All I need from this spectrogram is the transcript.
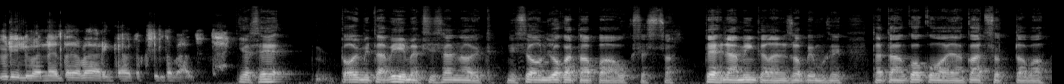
ylilyönneiltä ja väärinkäytöksiltä vältytään. Ja se toi, mitä viimeksi sanoit, niin se on joka tapauksessa. Tehdään minkälainen sopimus, niin tätä on koko ajan katsottava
